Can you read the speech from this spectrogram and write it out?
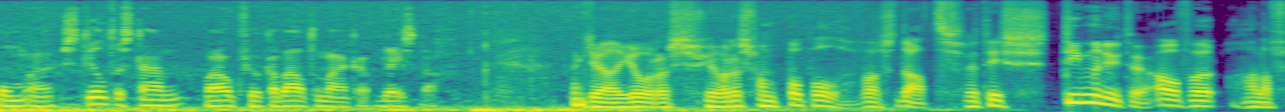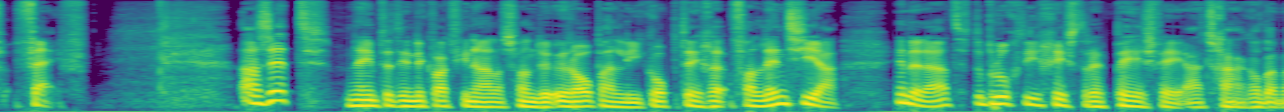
om uh, stil te staan, maar ook veel kabaal te maken op deze dag. Dankjewel Joris. Joris van Poppel was dat. Het is tien minuten over half vijf. AZ neemt het in de kwartfinales van de Europa League op tegen Valencia. Inderdaad, de ploeg die gisteren PSV uitschakelde.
